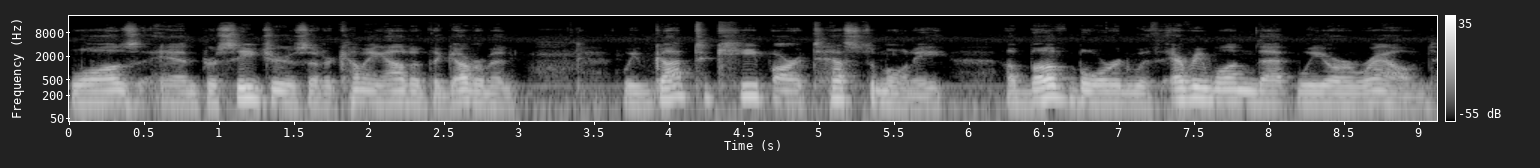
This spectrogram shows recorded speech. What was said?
laws and procedures that are coming out of the government. We've got to keep our testimony above board with everyone that we are around.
